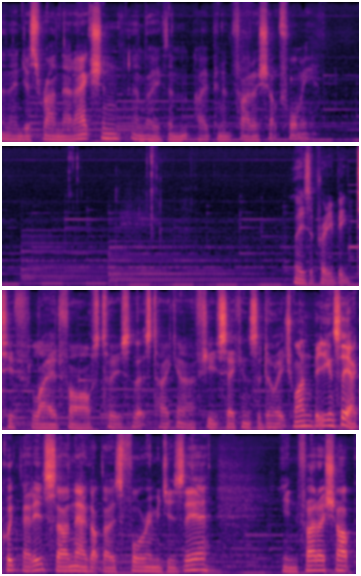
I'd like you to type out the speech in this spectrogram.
and then just run that action and leave them open in Photoshop for me. These are pretty big TIFF layered files too, so that's taken a few seconds to do each one, but you can see how quick that is. So I've now got those four images there in Photoshop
